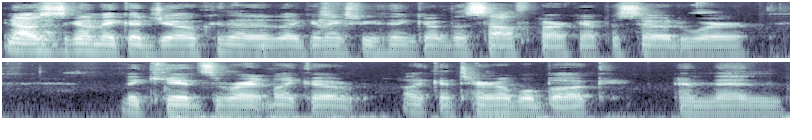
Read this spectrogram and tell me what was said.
no, I was just gonna make a joke that like it makes me think of the South Park episode where the kids write like a like a terrible book and then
